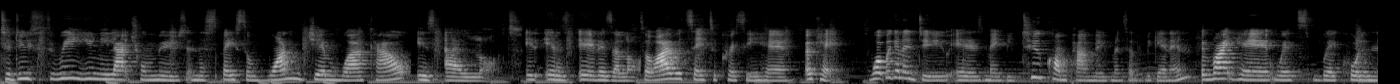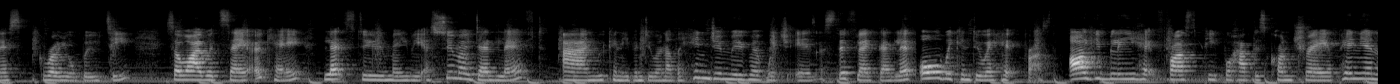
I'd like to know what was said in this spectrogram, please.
to do three unilateral moves in the space of one gym workout is a lot. It, it is it is a lot. So I would say to Krissy here, okay, what we're gonna do is maybe two compound movements at the beginning. Right here, we're, we're calling this grow your booty. So I would say, okay, let's do maybe a sumo deadlift and we can even do another hinging movement, which is a stiff leg deadlift, or we can do a hip thrust. Arguably, hip thrust, people have this contrary opinion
